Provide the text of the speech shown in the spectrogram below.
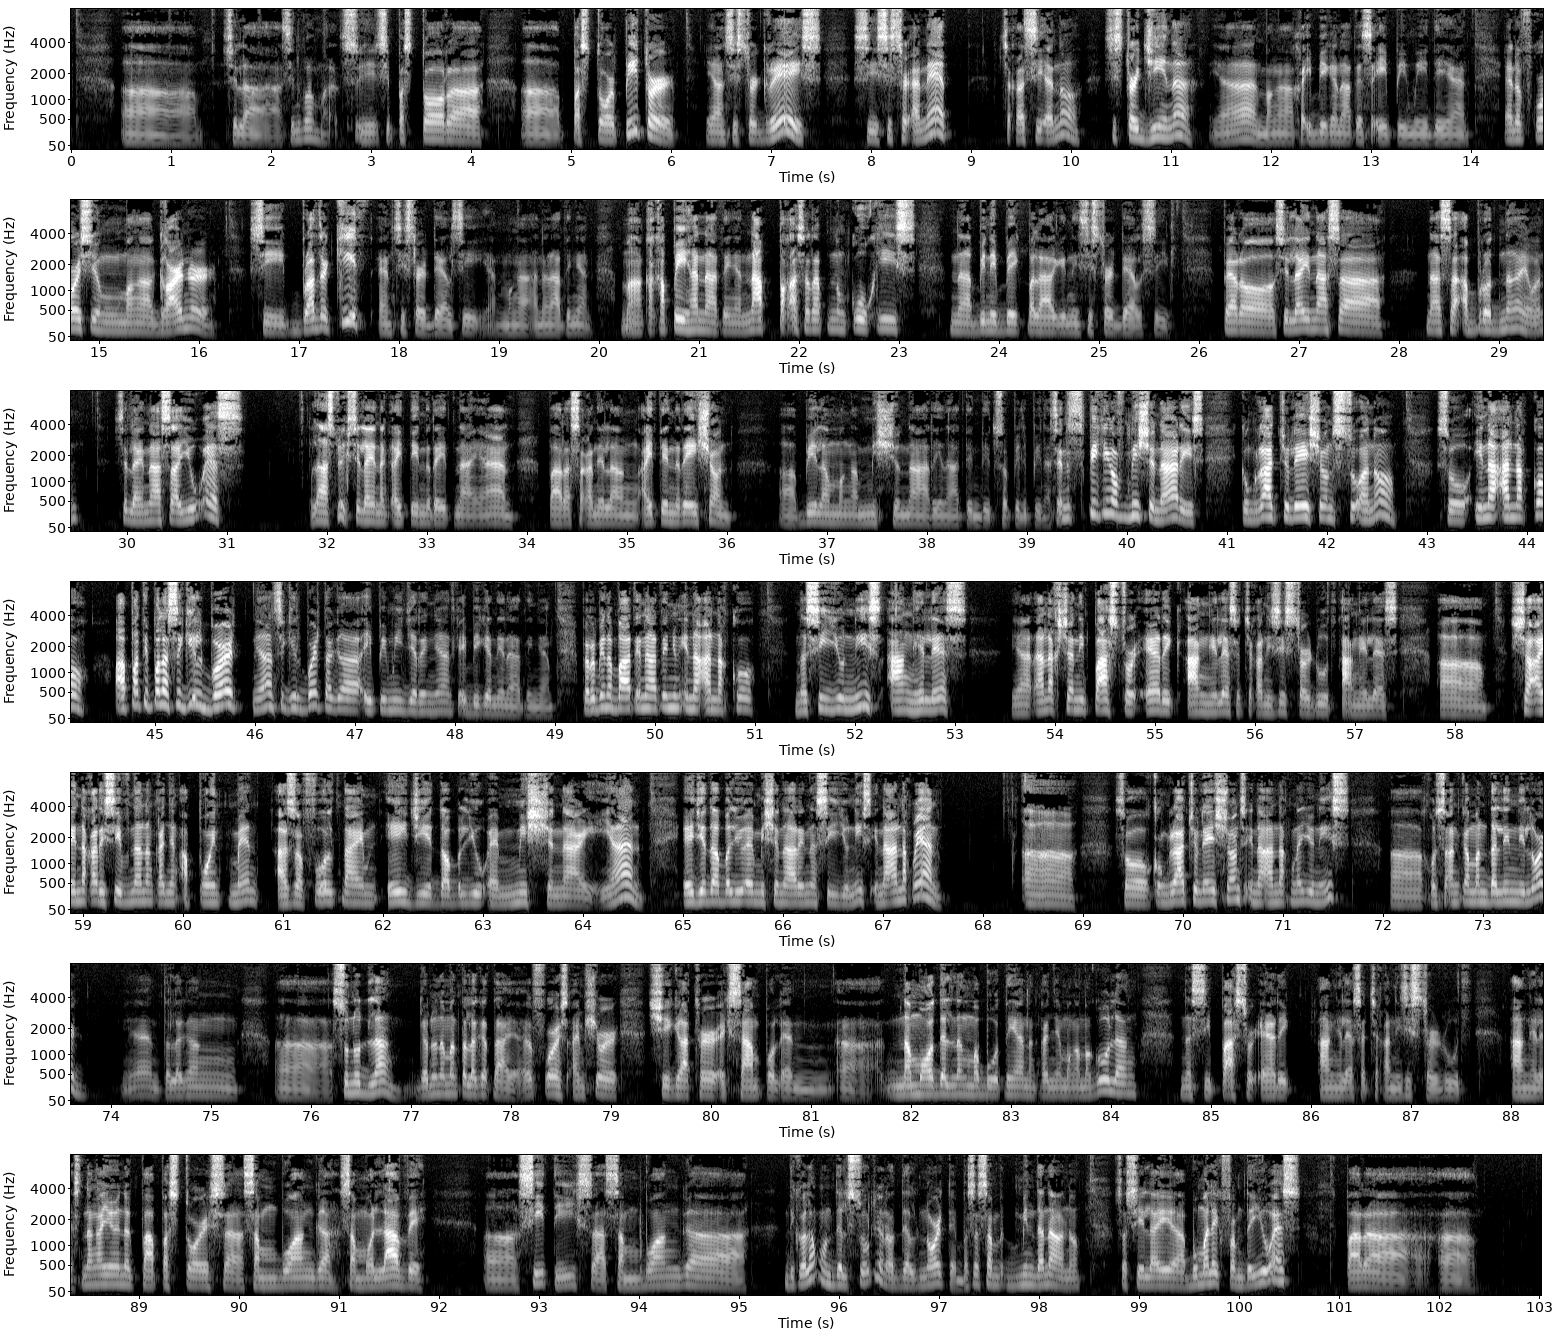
uh, sila, sino ba? Si, si Pastor, uh, uh, Pastor Peter, yan, Sister Grace, si Sister Annette, tsaka si ano, Sister Gina. Yan, mga kaibigan natin sa AP Media yan. And of course, yung mga Garner, si Brother Keith and Sister Delcy. Yan, mga ano natin yan. Mga kakapihan natin yan. Napakasarap ng cookies na binibake palagi ni Sister Delcy. Pero sila ay nasa, nasa abroad na ngayon. Sila ay nasa US. Last week sila ay nag-itinerate na yan para sa kanilang itineration uh, bilang mga missionary natin dito sa Pilipinas. And speaking of missionaries, congratulations to ano, so inaanak ko, Ah, pati pala si Gilbert. Yan, si Gilbert, taga AP Media rin yan. Kaibigan din natin yan. Pero binabati natin yung inaanak ko na si Eunice Angeles. Yan, anak siya ni Pastor Eric Angeles at saka ni Sister Ruth Angeles. Uh, siya ay nakareceive na ng kanyang appointment as a full-time AGWM missionary. Yan, AGWM missionary na si Eunice. Inaanak ko yan. Uh, so, congratulations, inaanak na Eunice. Uh, kung saan ka mandalin ni Lord. Yan, talagang uh, sunod lang. Ganun naman talaga tayo. Of course, I'm sure she got her example and uh, na-model ng mabuti yan ng kanyang mga magulang na si Pastor Eric Angeles at saka ni Sister Ruth Angeles na ngayon nagpapastor sa Sambuanga, sa Molave uh, City, sa Sambuanga hindi ko alam kung del sur yun o del norte, basta sa Mindanao, no? So sila ay uh, bumalik from the US para uh,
